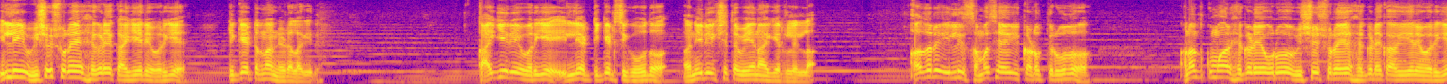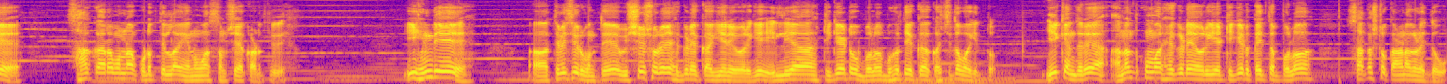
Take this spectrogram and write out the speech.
ಇಲ್ಲಿ ವಿಶ್ವೇಶ್ವರಯ್ಯ ಹೆಗಡೆ ಕಾಗೇರಿ ಅವರಿಗೆ ಟಿಕೆಟನ್ನು ನೀಡಲಾಗಿದೆ. ಕಾಗೇರಿಯವರಿಗೆ ಇಲ್ಲಿಯ ಟಿಕೆಟ್ ಸಿಗುವುದು ಅನಿರೀಕ್ಷಿತವೇನಾಗಿರಲಿಲ್ಲ. ಆದರೆ ಇಲ್ಲಿ ಸಮಸ್ಯೆಯಾಗಿ ಕಾಡುತ್ತಿರುವುದು ಅನಂತಕುಮಾರ್ ಹೆಗಡೆಯವರು ವಿಶ್ವೇಶ್ವರಯ್ಯ ಹೆಗಡೆ ಕಾಗೇರಿಯವರಿಗೆ ಸಹಕಾರವನ್ನು ಕೊಡುತ್ತಿಲ್ಲ ಎನ್ನುವ ಸಂಶಯ ಕಾಡುತ್ತಿದೆ. ಈ ಹಿಂದೆ ತಿಳಿಸಿರುವಂತೆ ವಿಶ್ವೇಶ್ವರಯ್ಯ ಹೆಗಡೆ ಕಾಗೇರಿ ಅವರಿಗೆ ಇಲ್ಲಿಯ ಟಿಕೆಟು ಬಲು ಬಹುತೇಕ ಖಚಿತವಾಗಿತ್ತು. ಏಕೆಂದರೆ ಅನಂತಕುಮಾರ್ ಹೆಗಡೆ ಅವರಿಗೆ ಟಿಕೆಟ್ ಕೈತಪ್ಪಲು ಸಾಕಷ್ಟು ಕಾರಣಗಳಿದ್ದವು.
